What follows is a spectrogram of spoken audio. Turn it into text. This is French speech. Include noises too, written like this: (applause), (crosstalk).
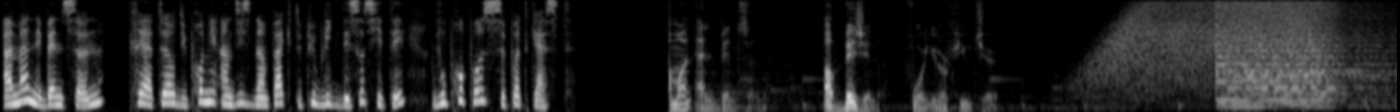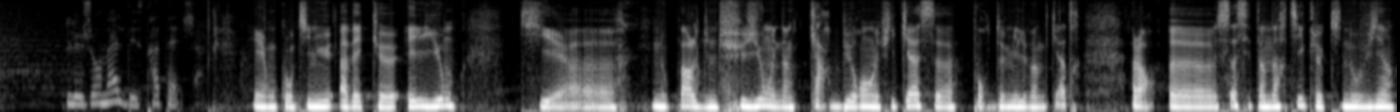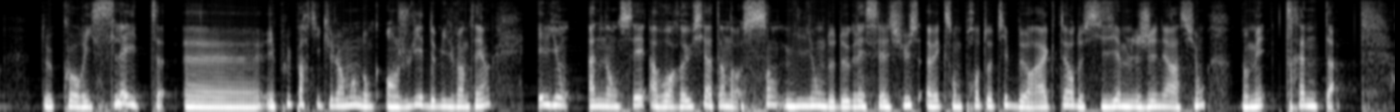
Haman et Benson, créateurs du premier indice d'impact public des sociétés, vous proposent ce podcast. Haman and Benson, a vision for your future. Le journal des stratèges. Et on continue avec euh, Elion qui euh, (laughs) nous parle d'une fusion et d'un carburant efficace euh, pour 2024. Alors euh, ça c'est un article qui nous vient de Cory Slate euh, et plus particulièrement donc en juillet 2021, Elion annonçait avoir réussi à atteindre 100 millions de degrés Celsius avec son prototype de réacteur de sixième génération nommé Trenta.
